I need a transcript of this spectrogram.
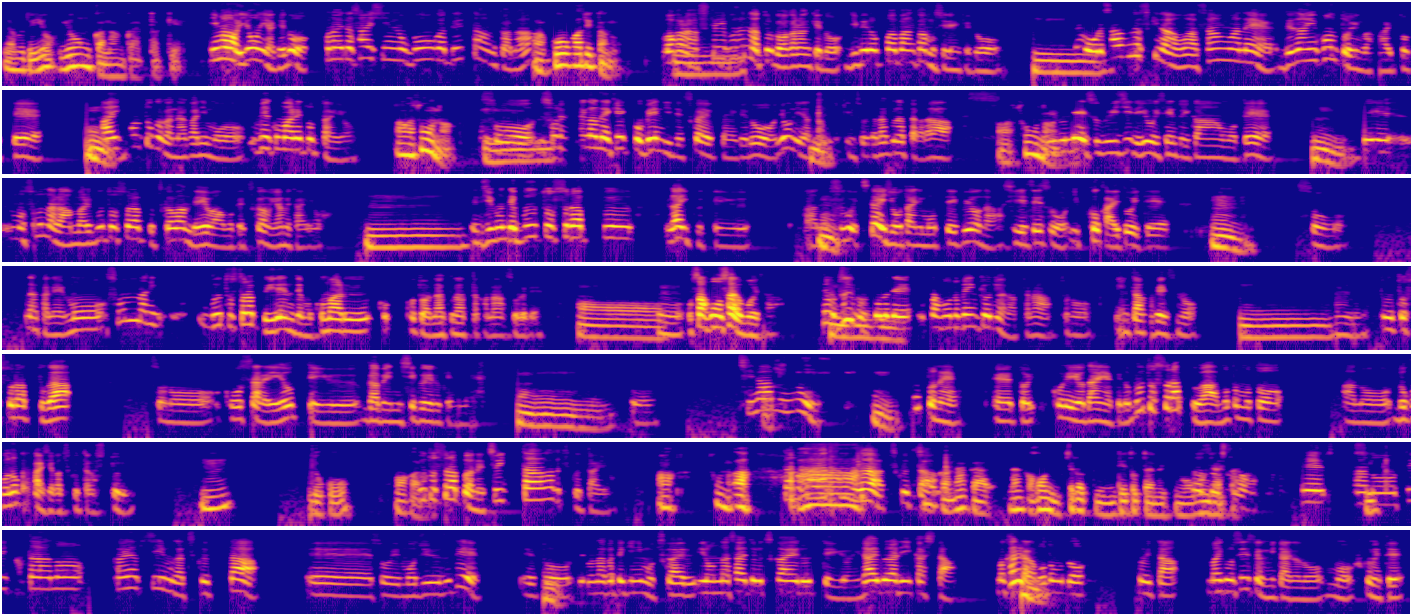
調べて 4, 4かなんかやったっけ？今は4やけど、この間最新の5が出たんかな？あ、5が出たの。うんわからん。ステーブルになっとるかわからんけど、ディベロッパー版かもしれんけど、うん。でも俺3が好きなのは、3はね、デザインフォントいうのが入っとって、うん、アイコンとかが中にも埋め込まれとったんよ。あ、そうなん。そう、それ。れがね、結構便利で使えたんやけど、4になって一気にそれがなくなったから、あ、そうなん自分で SVG で用意せんといかん思って、うん。でもうそんならあんまりブートストラップ使わんでええわ思って使うのやめたんよ。うーん。で自分でブートストラップライクっていう、あうんのすごい近い状態に持っていくような CSS を1個書いといて、うん。そう。なんかね、もうそんなにブートストラップ入れんでも困るこことはなくなったかな、それで。あーうん、お作法さえ覚えた。でも随分それでお作法の勉強にはなったな、そのインターフェースの。うーん。うん、ブートストラップが、その、こうしたらええよっていう画面にしてくれるけんね。うん。ちなみに、うん。ちょっとね、えっ、と、これ余談やけど、ブートストラップはもともと、あの、どこの会社が作ったか知っとる？うんどこ？ブー。トストラップはね、ツイッターが作ったんよ。そうなんあ、ツイッターの開発部が作った。そうか、なんか、なんか本にちょろっと出とったような気も思い出した。そう。で、あの、ツイッターの開発チームが作った、えーそういうモジュールで、えっ、と、世の中的にも使える、いろんなサイトで使えるっていうようにライブラリー化した、まあ、彼らがもともとそういったマイクロシステムみたいなのも含めて、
